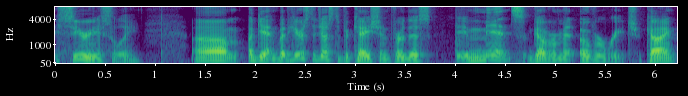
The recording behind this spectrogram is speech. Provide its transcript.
seriously. Um, again, but here's the justification for this immense government overreach, okay?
